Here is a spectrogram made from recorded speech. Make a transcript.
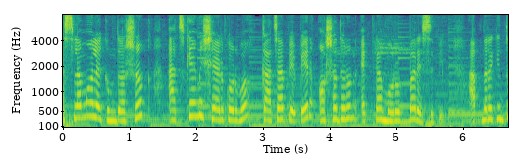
আসসালামু আলাইকুম দর্শক, আজকে আমি শেয়ার করব কাঁচা পেঁপের অসাধারণ একটা মোরব্বা রেসিপি আপনারা কিন্তু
